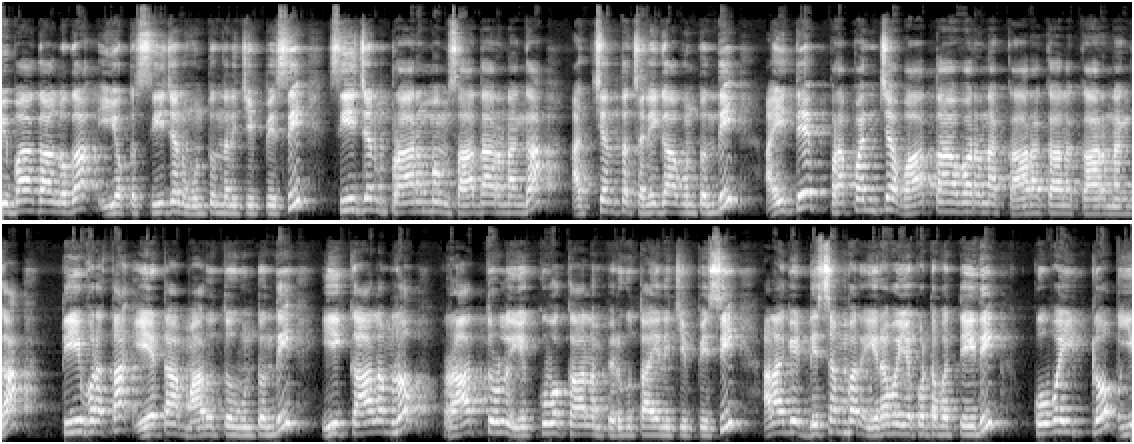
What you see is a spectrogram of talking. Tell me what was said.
విభాగాలుగా ఈ యొక్క సీజన్ ఉంటుందని చెప్పేసి సీజన్ ప్రారంభం సాధారణంగా అత్యంత చలిగా ఉంటుంది. అయితే ప్రపంచ వాతావరణ కారకాల కారణంగా తీవ్రత ఏటా మారుతూ ఉంటుంది. ఈ కాలంలో రాత్రులు ఎక్కువ కాలం పెరుగుతాయని చెప్పేసి అలాగే డిసెంబర్ ఇరవై ఒకటవ తేదీ కువైట్లో ఈ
